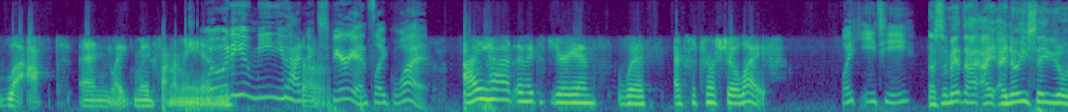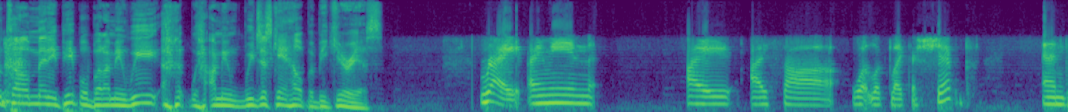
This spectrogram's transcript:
laughed and like made fun of me. And what do you mean you had an experience? Like what? I had an experience with extraterrestrial life. Like E ET? Now, Samantha, I, I know you say you don't tell many people, but I mean, we, I mean, we just can't help but be curious. Right. I mean, I I saw what looked like a ship and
